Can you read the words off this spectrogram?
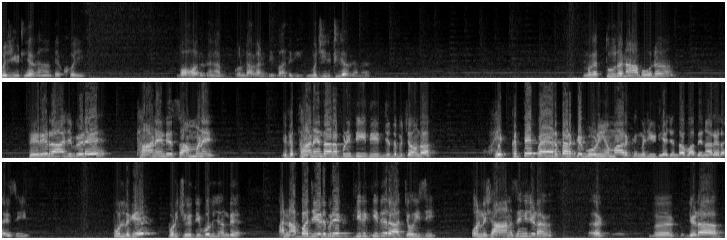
ਮਜੀਠੀਆ ਕਹਿੰਦਾ ਦੇਖੋ ਜੀ ਬਹੁਤ ਕਹਿੰਦਾ ਗੁੰਡਾਗਰਦੀ ਵੱਧ ਗਈ। ਮਜੀਠੀਆ ਕਹਿੰਦਾ ਮਗਰ ਤੂੰ ਤਾਂ ਨਾ ਬੋਲ ਤੇਰੇ ਰਾਜ ਵੇਲੇ ਥਾਣੇ ਦੇ ਸਾਹਮਣੇ ਇੱਕ ਥਾਣੇਦਾਰ ਆਪਣੀ ਧੀ ਦੀ ਇੱਜ਼ਤ ਬਚਾਉਂਦਾ ਹਿੱਕ ਤੇ ਪੈਰ ਧਰ ਕੇ ਗੋਲੀਆਂ ਮਾਰ ਕੇ ਮਜੀਠੀਆ ਜਿੰਦਾਬਾਦ ਦੇ ਨਾਰੇ ਲਾਏ ਸੀ। ਭੁੱਲ ਗਏ ਬੜੀ ਛੇਤੀ ਭੁੱਲ ਜਾਂਦੇ ਆ। ਆ ਨਾਭਾ ਜੇਲ੍ਹ ਬ੍ਰੇਕ ਕਿਹਦੇ ਕਿਹਦੇ ਰਾਜ ਚ ਹੋਈ ਸੀ? ਉਹ ਨਿਸ਼ਾਨ ਸਿੰਘ ਜਿਹੜਾ ਅਹ, ਜਿਹੜਾ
